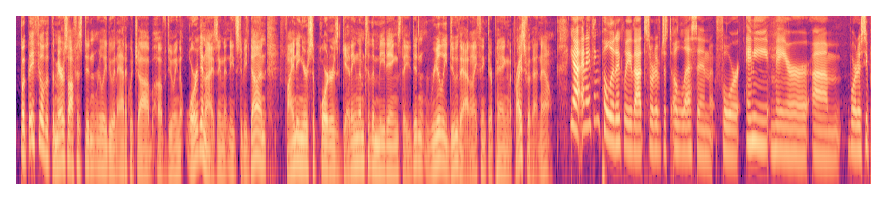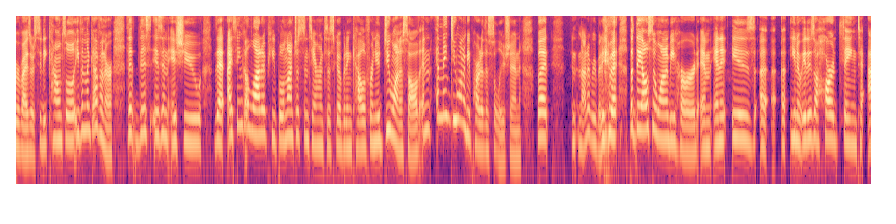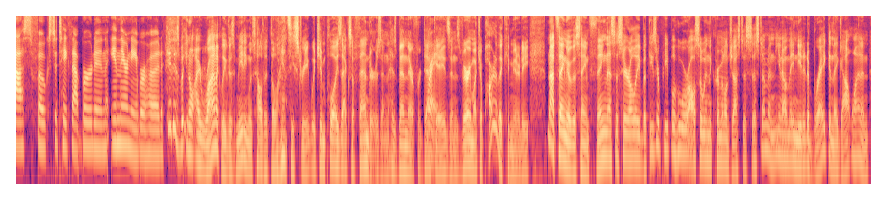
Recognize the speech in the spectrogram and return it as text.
But they feel that the mayor's office didn't really do an adequate job of doing the organizing that needs to be done, finding your supporters, getting them to the meetings. They didn't really do that, and I think they're paying the price for that now. Yeah, and I think politically that's sort of just a lesson for any mayor, um, board of supervisors, city council, even the governor, that this is an issue that I think a lot of people, not just in San Francisco but in California, do want to solve, and and they do want to be part of the solution, but not everybody, but but they also want to be heard, and and it is a, a you know it is a hard thing to ask folks to take that burden in their neighborhood. It is, but you know, ironically, this meeting was held at Delancey Street, which employs ex-offenders and has been there for decades and is very much a part of the community. I'm not saying they're the same thing necessarily, but these are people who are also in the criminal justice system, and you know, they needed a break and they got one, and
